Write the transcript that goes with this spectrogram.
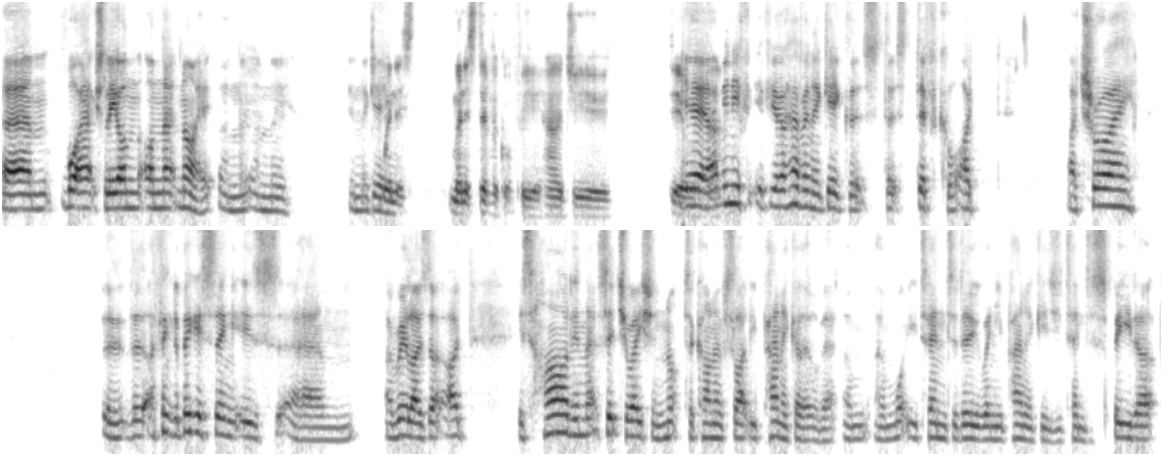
Um what actually on on that night on the, on the in the gig when it's when it's difficult for you how do you deal? yeah i mean if, if you're having a gig that's that's difficult i I try. Uh, the, I think the biggest thing is um, I realise that I, it's hard in that situation not to kind of slightly panic a little bit. Um, and what you tend to do when you panic is you tend to speed up,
